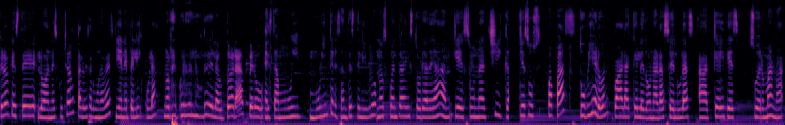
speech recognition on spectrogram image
Creo que este lo han escuchado tal vez alguna vez. Tiene película, no recuerdo el nombre de la autora, pero está muy, muy interesante este libro. Nos cuenta la historia de Anne, que es una chica que sus papás tuvieron para que le donara células a Kate, que es su hermana,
